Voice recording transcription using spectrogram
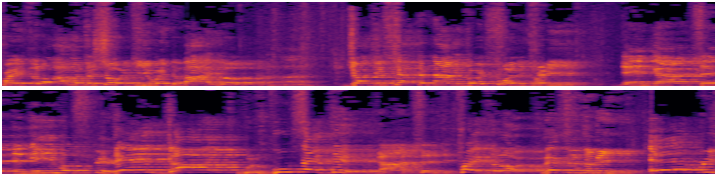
Praise the Lord. I want to show it to you in the Bible. Uh-huh. Judges chapter 9, verse 23. Then God sent an evil spirit. Then God, who sent it? God sent it. Praise the Lord. Listen to me. Every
